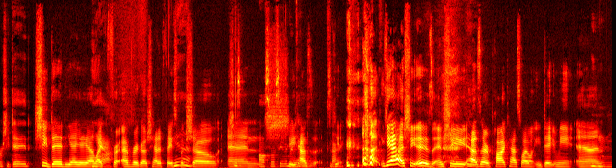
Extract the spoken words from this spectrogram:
or she did. She did, yeah, yeah, yeah. Like yeah. forever ago, she had a Facebook yeah. show, and She's also she has. Sorry. yeah, she is, and she yeah. has her podcast. Why won't you date me? And mm-hmm.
